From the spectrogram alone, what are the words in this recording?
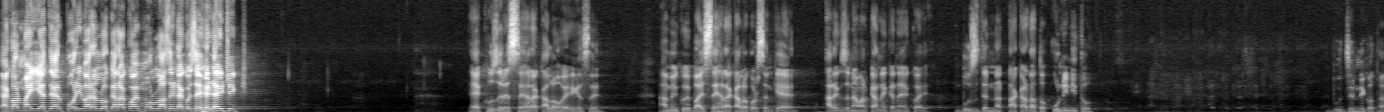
এখন মাইয়াতের পরিবারের লোকেরা কয়, মোল্লা যেটা কইছে, হেডাই ঠিক। এক হুজুরের চেহারা কালো হয়ে গেছে। আমি কই, ভাই, চেহারা কালো করছেন কে? আরেকজনে আমার কানে কানে কয় বুঝতেন না, টাকাটা তো উনি নিত। বুঝছেননি কথা?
